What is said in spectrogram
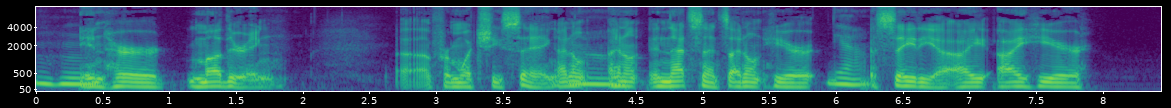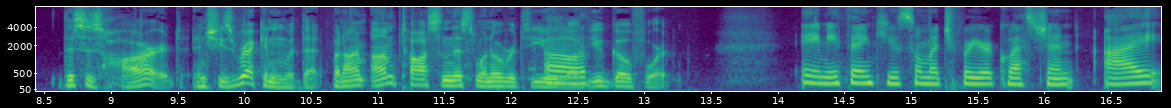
in her mothering uh, from what she's saying. I don't I don't in that sense I don't hear Yeah. acedia. I I hear this is hard and she's reckoning with that. But I'm I'm tossing this one over to you, love. You go for it. Amy, thank you so much for your question. I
